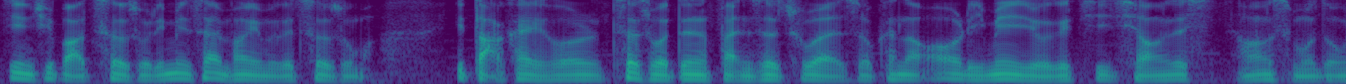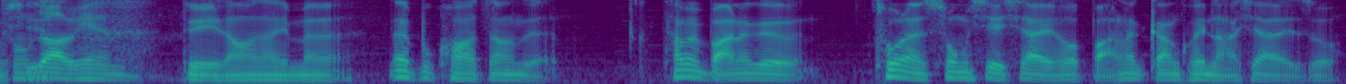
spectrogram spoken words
进去把厕所里面三房有没有个厕所嘛？一打开以后，厕所灯反射出来的时候，看到哦，里面有一个机枪，在好像什么东西从，照片。的，对，然后他也慢慢，那不夸张的，他们把那个突然松懈下来以后，把那个钢盔拿下来的时候，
